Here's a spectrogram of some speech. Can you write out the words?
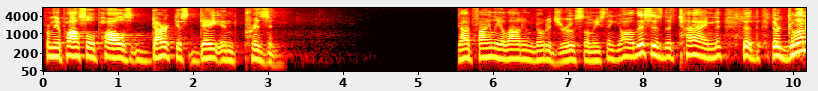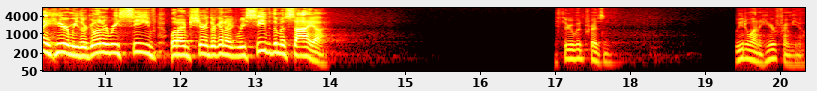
From the Apostle Paul's darkest day in prison, God finally allowed him to go to Jerusalem, and he's thinking, oh, this is the time. They're going to hear me. They're going to receive what I'm sharing. They're going to receive the Messiah. They threw him in prison. We don't want to hear from you.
